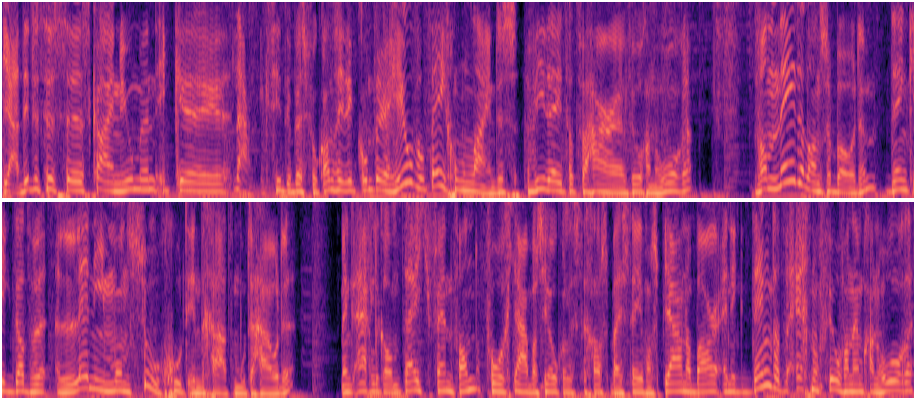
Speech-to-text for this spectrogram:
Ja, dit is dus eh, Sky Newman. Ik, eh, nou, ik zie er best veel kansen in. Ik kom er heel veel tegen online. Dus wie weet dat we haar eh, veel gaan horen. Van Nederlandse bodem denk ik dat we Lenny Monsou goed in de gaten moeten houden. Ben ik eigenlijk al een tijdje fan van. Vorig jaar was hij ook al eens de gast bij Stefans Piano Bar. En ik denk dat we echt nog veel van hem gaan horen.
